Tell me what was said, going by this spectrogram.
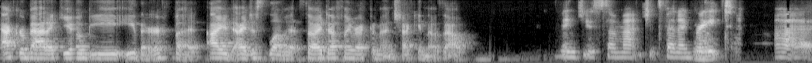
acrobatic yogi either, but I, I just love it. So I definitely recommend checking those out. Thank you so much. It's been a great uh,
